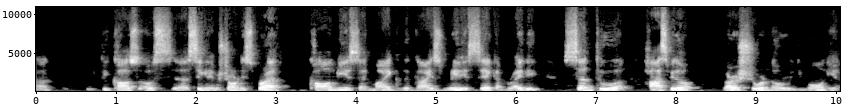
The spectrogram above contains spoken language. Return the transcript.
uh, because of uh, significant shortness breath. Called me said, Mike, the guy is really sick. I'm ready. Sent to a hospital. Very sure no pneumonia,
